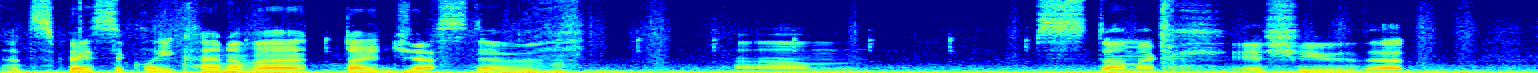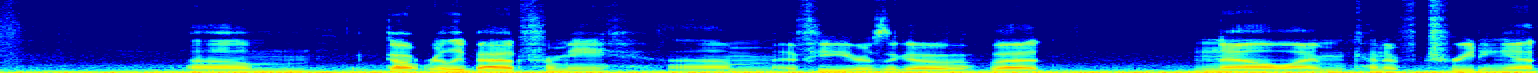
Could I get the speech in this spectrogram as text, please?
it's basically kind of a digestive um, stomach issue that um, got really bad for me um, a few years ago, but now I'm kind of treating it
